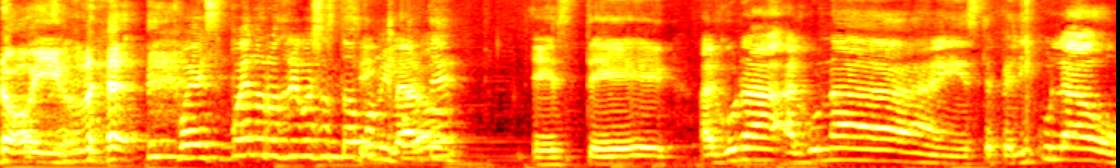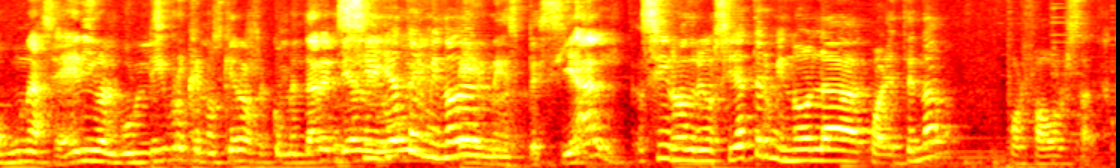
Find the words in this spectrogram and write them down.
no ir. Pues bueno, Rodrigo, eso es todo Sí, por mi claro. parte. Este, alguna alguna este película o una serie o algún libro que nos quieras recomendar el día Sí, de ya hoy terminó de- en especial. Sí, Rodrigo, si ya terminó la cuarentena, por favor salgan.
